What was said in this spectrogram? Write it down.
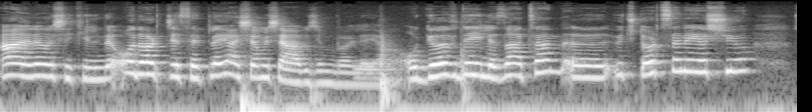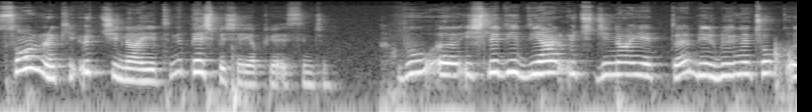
aynen o şekilde o dört cesetle yaşamış abicim böyle ya. O gövdeyle zaten e, 3-4 sene yaşıyor. Sonraki 3 cinayetini peş peşe yapıyor Esin'cim. Bu e, işlediği diğer 3 cinayette birbirine çok e,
